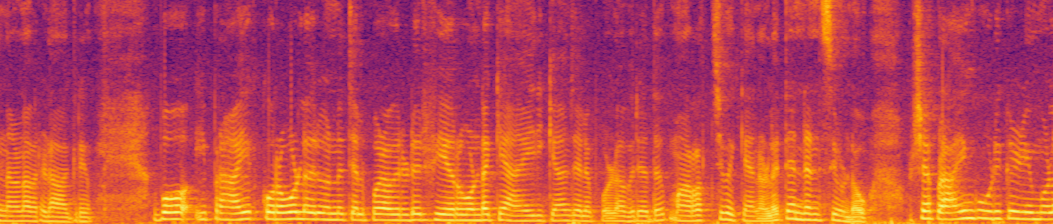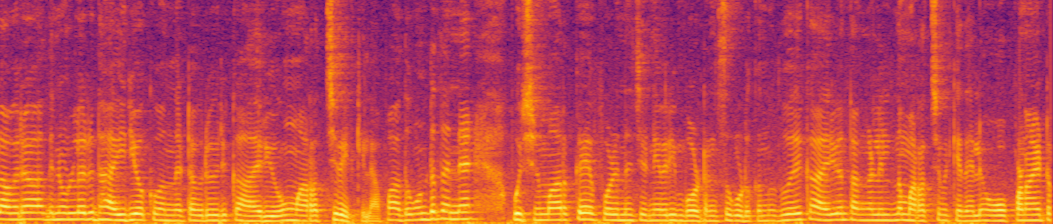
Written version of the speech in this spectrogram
എന്നാണ് അവരുടെ ആഗ്രഹം. അപ്പോൾ ഈ പ്രായക്കുറവുള്ളവർ വന്ന് ചിലപ്പോൾ അവരുടെ ഒരു ഫിയർ കൊണ്ടൊക്കെ ആയിരിക്കാം. ചിലപ്പോൾ അവരത് മറച്ചു വെക്കാനുള്ള ടെൻഡൻസി ഉണ്ടാവും. പക്ഷേ പ്രായം കൂടിക്കഴിയുമ്പോൾ അവർ അതിനുള്ളൊരു ധൈര്യമൊക്കെ വന്നിട്ട് അവർ ഒരു കാര്യവും മറച്ചു വെക്കില്ല. അപ്പോൾ അതുകൊണ്ട് തന്നെ പുരുഷന്മാർക്ക് എപ്പോഴെന്ന് വെച്ചിട്ടുണ്ടെങ്കിൽ ഒരു ഇമ്പോർട്ടൻസ് കൊടുക്കുന്നത് ഒരു കാര്യവും തങ്ങളിൽ നിന്ന് മറച്ചു വെക്കാതെ അല്ലെങ്കിൽ ഓപ്പണായിട്ട്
